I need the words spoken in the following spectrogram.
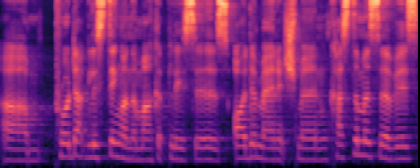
um, product listing on the marketplaces, order management, customer service,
